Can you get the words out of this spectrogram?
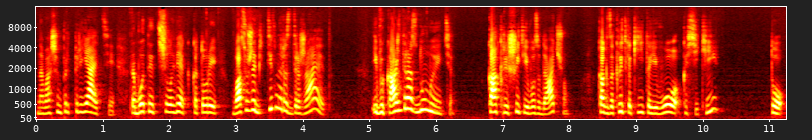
на вашем предприятии работает человек, который вас уже объективно раздражает, и вы каждый раз думаете, как решить его задачу, как закрыть какие-то его косяки, то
